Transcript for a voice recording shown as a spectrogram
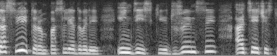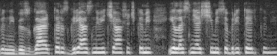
За свитером последовали индийские джинсы, отечественный бюстгальтер с грязными чашечками и лоснящимися бретельками.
